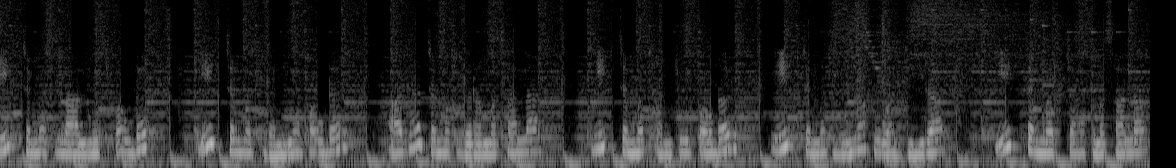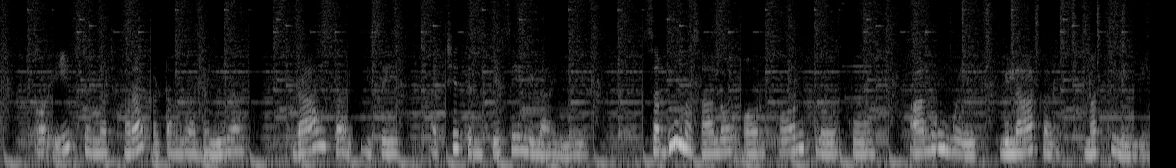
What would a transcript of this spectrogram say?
एक चम्मच लाल मिर्च पाउडर, एक चम्मच धनिया पाउडर, आधा चम्मच गरम मसाला, एक चम्मच अमचूर पाउडर, एक चम्मच भुना हुआ जीरा, एक चम्मच चाट मसाला और एक चम्मच हरा कटा हुआ धनिया। डालकर इसे अच्छे तरीके से मिलाएँगे। सभी मसालों और कॉर्नफ्लोर को आलू में मिलाकर मत लेंगे।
